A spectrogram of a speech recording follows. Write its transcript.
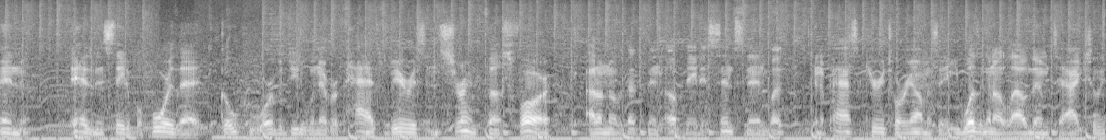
And it has been stated before that Goku or Vegeta will never pass Beerus in strength thus far. I don't know if that's been updated since then, but in the past, Akira Toriyama said he wasn't going to allow them to actually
